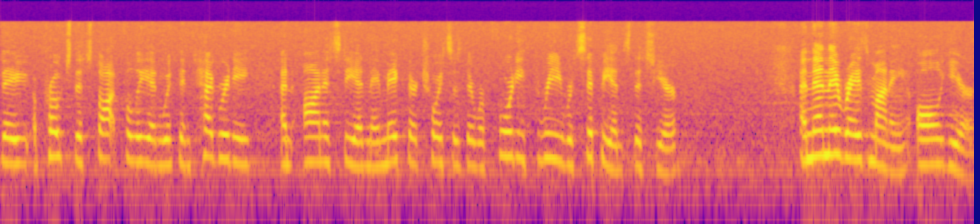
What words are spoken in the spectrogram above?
they approach this thoughtfully and with integrity and honesty, and they make their choices. There were 43 recipients this year. And then they raise money all year.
